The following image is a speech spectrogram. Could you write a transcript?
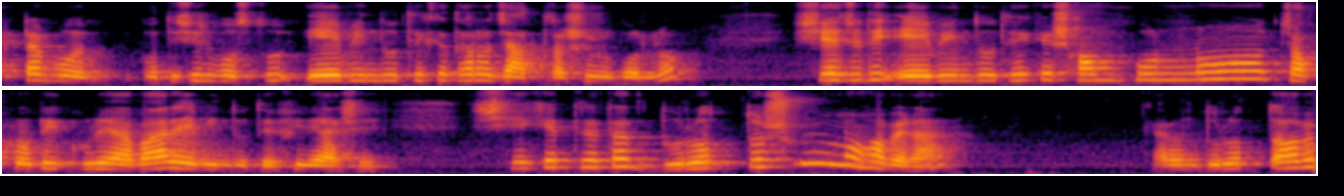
একটা গতিশীল বস্তু এ বিন্দু থেকে ধরো যাত্রা শুরু করল, সে যদি এ বিন্দু থেকে সম্পূর্ণ চক্রটি ঘুরে আবার এ বিন্দুতে ফিরে আসে, সেক্ষেত্রে তার দূরত্ব শূন্য হবে না। কারণ দূরত্ব হবে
